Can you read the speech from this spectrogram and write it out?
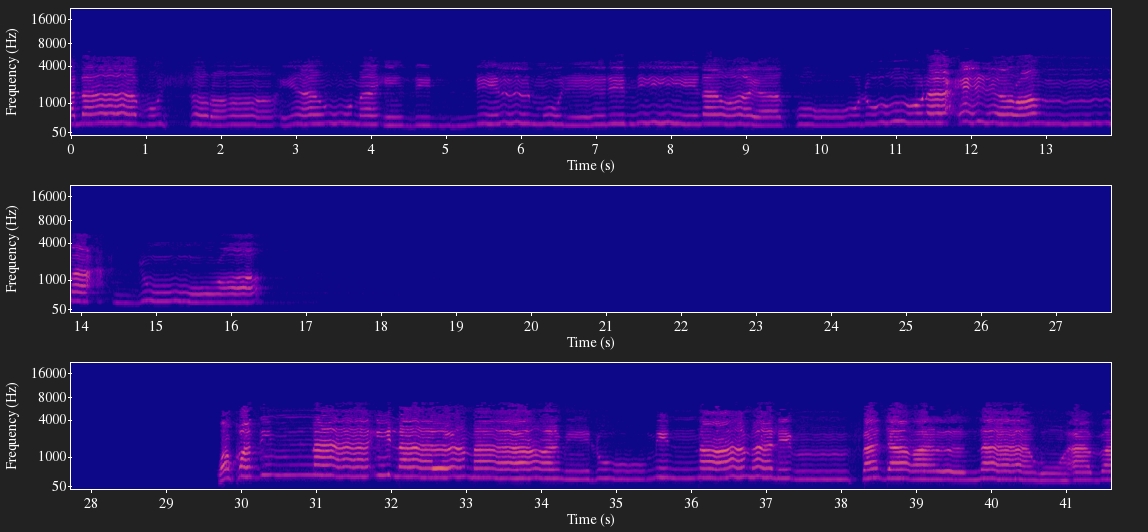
لا بشرى يومئذ للمجرمين ويقولون حجرا محجورا وقدمنا إلى ما عملوا من عمل فجعلناه هباء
